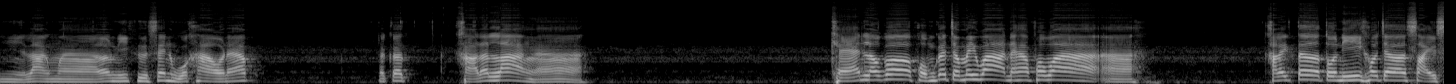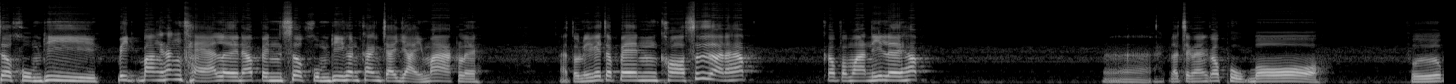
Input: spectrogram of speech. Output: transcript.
นี่ลากมาแล้วนี้คือเส้นหัวเข่านะครับ แล้วก็ขาด้านล่างอ่าแขนเราก็ผมก็จะไม่วาดนะครับ เพราะว่าอ่า คาแรคเตอร์ตัวนี้เขาจะใส่เสื้อคลุมที่ปิดบังทั้งแขนเลยนะเป็นเสื้อคลุมที่ค่อนข้างจะใหญ่มากเลยตรงนี้ก็จะเป็นคอเสื้อนะครับ ก็ประมาณนี้เลยครับแล้วจากนั้นก็ผูกโบฟืบ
